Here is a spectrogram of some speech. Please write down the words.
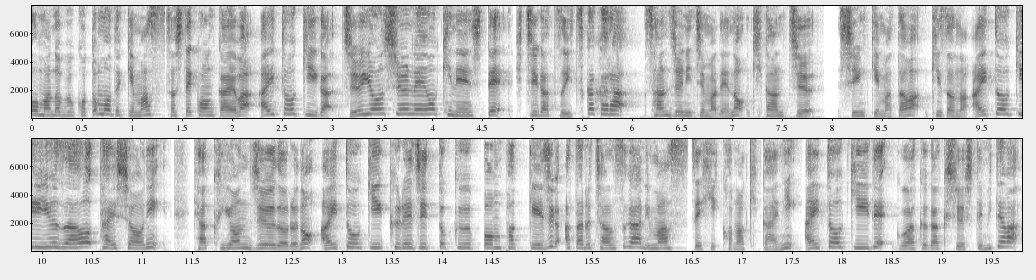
を学ぶこともできます。そして今回は iTalki が14周年を記念して7月5日から30日までの期間中、新規または既存の iTalki ユーザーを対象に140ドルの iTalki クレジットクーポンパッケージが当たるチャンスがあります。ぜひこの機会に iTalki で語学学習してみては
